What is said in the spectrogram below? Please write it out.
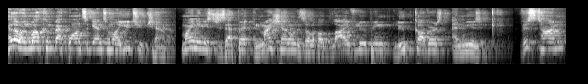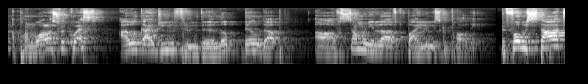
Hello and welcome back once again to my YouTube channel. My name is Giuseppe and my channel is all about live looping, loop covers and music. This time, upon Wallace's request, I will guide you through the loop build-up of Someone You Loved by Lewis Capaldi. Before we start,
